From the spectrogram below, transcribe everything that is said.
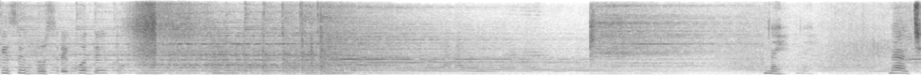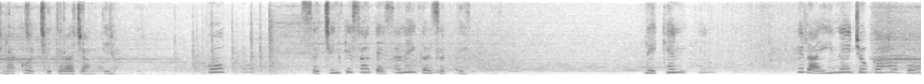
किसी दूसरे को दे दो। नहीं। मैं अर्चना को अच्छी तरह जानती हूँ। वो सचिन के साथ ऐसा नहीं कर सकती। लेकिन फिर आई ने जो कहा वो?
